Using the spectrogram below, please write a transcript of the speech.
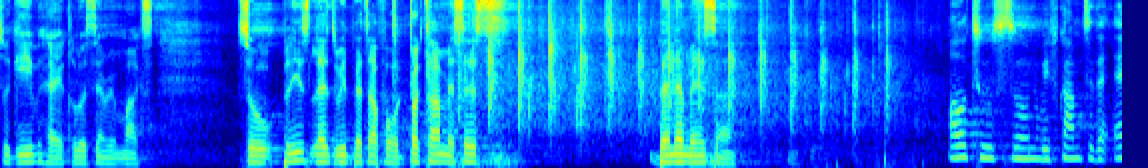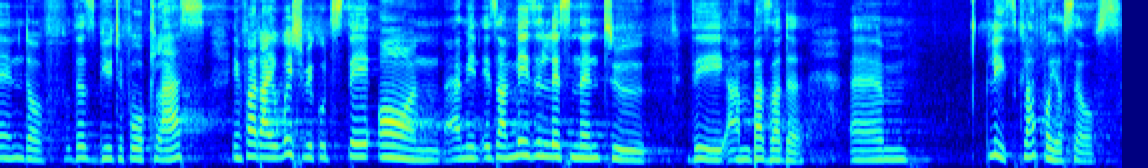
to give her closing remarks. So please, let's do it better for Dr. Mrs. Benneh. All too soon, we've come to the end of this beautiful class. In fact, I wish we could stay on. I mean, it's amazing listening to the ambassador. Um, please clap for yourselves.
